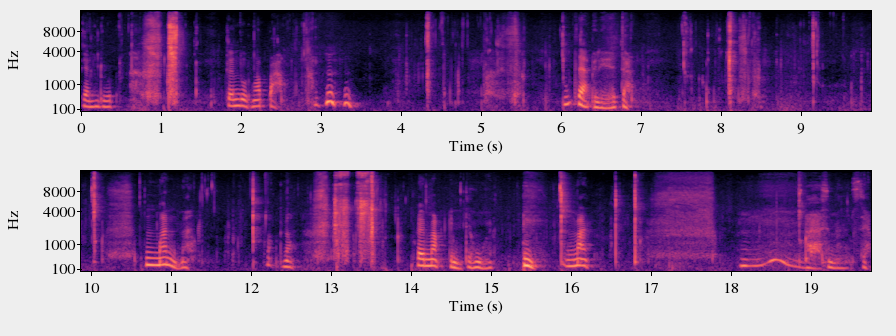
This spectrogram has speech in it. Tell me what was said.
เสียงดูดเสียงดูดหัวปากแสบไปเลยจ้ะมันมันนะน้องได้มักกินจะหูอืมมันอืมอ่าสิมันแซ่บ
